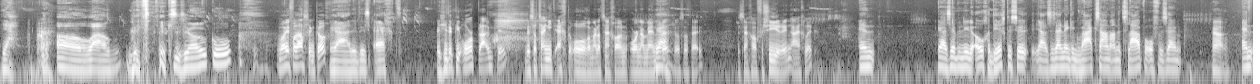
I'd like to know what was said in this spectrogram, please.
Ja. Oh, wauw. Dit vind ik zo cool. Mooie verrassing, toch? Ja, dit is echt... Je ziet ook die oorpluimpjes. Dus dat zijn niet echte oren, maar dat zijn gewoon ornamenten, Ja. zoals dat heet. Dat zijn gewoon versiering eigenlijk. En ja, ze hebben nu de ogen dicht, dus ze, ja, ze zijn denk ik waakzaam aan het slapen. Of we zijn... Ja. En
